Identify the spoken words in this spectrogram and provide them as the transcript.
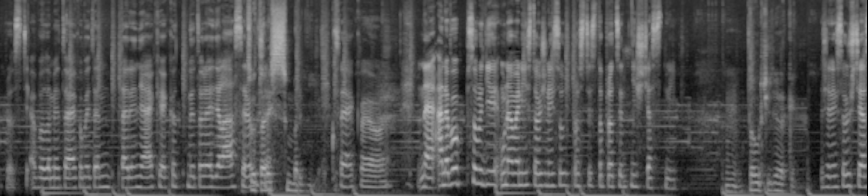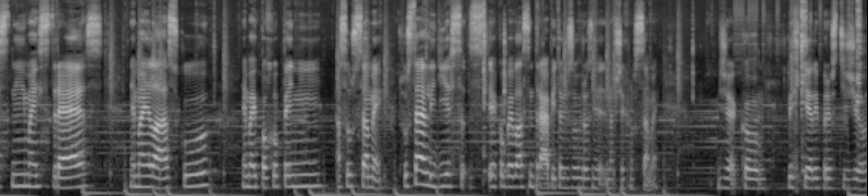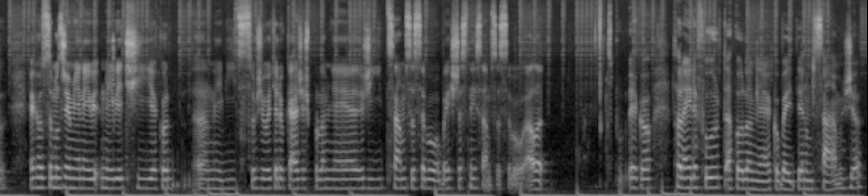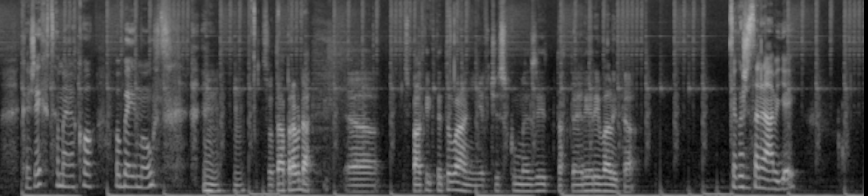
Prostě a podle mě to jako by ten tady nějak jako mi to nedělá asi Co dobře. tady smrdí. Jako. Co jako jo. Ne, anebo jsou lidi unavený z toho, že nejsou prostě stoprocentně šťastní. Hmm, to určitě taky. Že nejsou šťastní, mají stres, nemají lásku, nemají pochopení a jsou sami. Spousta lidí je, jakoby vlastně trápí to, že jsou hrozně na všechno sami. Že jako by chtěli prostě, že jo, jako samozřejmě nejvě, největší, jako eh, nejvíc, co v životě dokážeš, podle mě je žít sám se sebou a být šťastný sám se sebou, ale jako to nejde furt a podle mě jako být jenom sám, že jo. Každý chceme jako obejmout. Hmm, hmm. Svatá pravda. Uh, zpátky k tetování. Je v Česku mezi tatéry rivalita. Jakože se nenáviděj.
